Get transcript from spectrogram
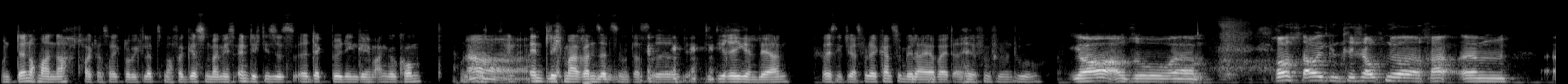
Und dennoch mal einen Nachtrag, das habe ich glaube ich letztes Mal vergessen. Bei mir ist endlich dieses äh, Deckbuilding-Game angekommen. Und ah. ich muss endlich mal ransetzen und das, äh, die, die, Regeln lernen. Weiß nicht, Jess, vielleicht kannst du mir da ja weiterhelfen für ein Duo. Ja, also äh, brauchst eigentlich auch nur ähm, äh,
